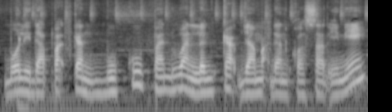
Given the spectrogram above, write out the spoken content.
boleh dapatkan buku panduan lengkap jamak dan kosar ini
